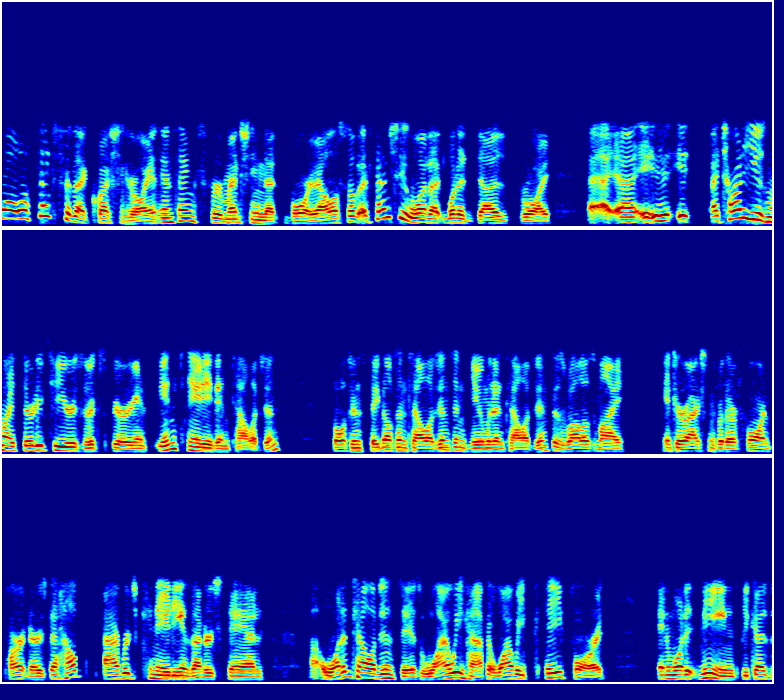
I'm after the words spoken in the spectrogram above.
Well, well, thanks for that question, Roy, and thanks for mentioning that Borealis. So essentially, what it, what it does, Roy, I, it, it, I try to use my 32 years of experience in Canadian intelligence, both in signals intelligence and human intelligence, as well as my interactions with our foreign partners, to help average Canadians understand uh, what intelligence is, why we have it, why we pay for it, and what it means. Because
